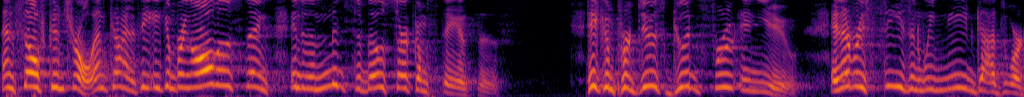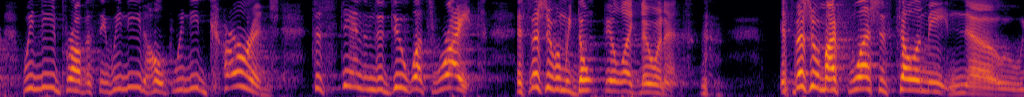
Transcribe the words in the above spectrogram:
and self control and kindness. He, he can bring all those things into the midst of those circumstances. He can produce good fruit in you. In every season, we need God's word. We need prophecy. We need hope. We need courage to stand and to do what's right, especially when we don't feel like doing it. especially when my flesh is telling me, no,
